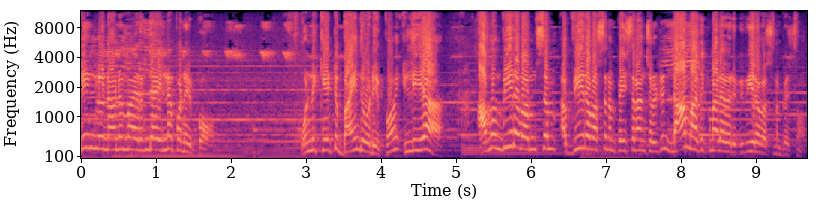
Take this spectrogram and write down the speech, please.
நீங்களும் நானுமா இருந்தா என்ன பண்ணிருப்போம்? ஒண்ணு கேட்டு பயந்து ஓடிப்போம் இல்லையா? அவன் வீர வம்சம் வீர வசனம் பேசுறான்னு சொல்லிட்டு நாம அதுக்கு மேல அவருக்கு வீர வசனம் பேசுவோம்.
